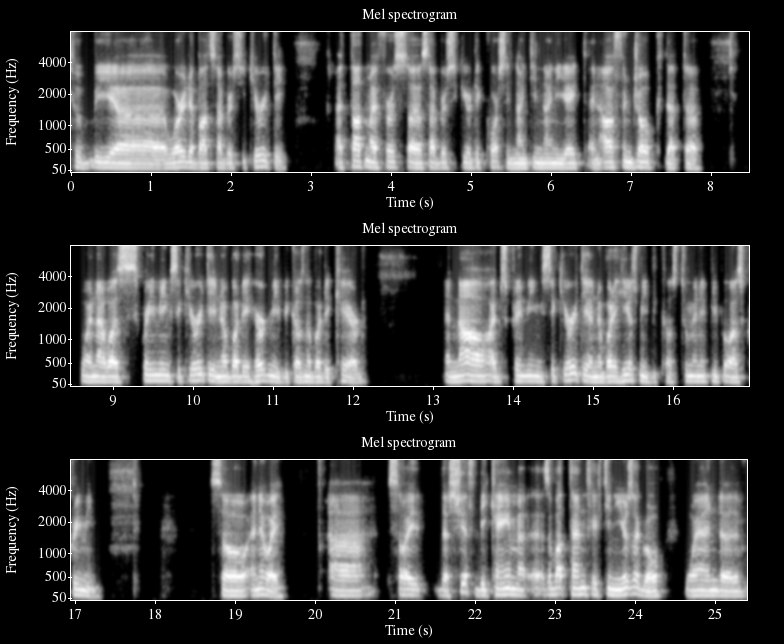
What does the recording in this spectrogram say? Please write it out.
to be uh, worried about cybersecurity. I taught my first uh, cybersecurity course in 1998, and I often joke that uh, when I was screaming security, nobody heard me because nobody cared. And now I'm screaming security and nobody hears me because too many people are screaming. So anyway, so it, the shift became uh, it's about 10, 15 years ago when the,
